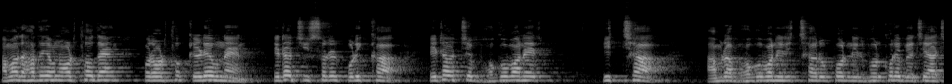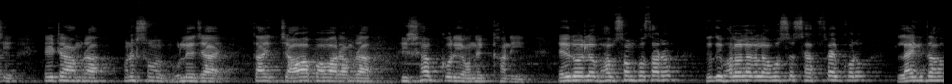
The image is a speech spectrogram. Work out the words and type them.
আমাদের হাতে যেমন অর্থ দেন, ওর অর্থ কেড়েও নেন। এটা হচ্ছে ঈশ্বরের পরীক্ষা, এটা হচ্ছে ভগবানের ইচ্ছা। আমরা ভগবানের ইচ্ছার উপর নির্ভর করে বেঁচে আছি, এটা আমরা অনেক সময় ভুলে যাই। তাই চাওয়া পাওয়ার আমরা হিসাব করি অনেকখানি। এই রইল ভাব সম্প্রসারণ। যদি ভালো লাগলে অবশ্যই সাবস্ক্রাইব করো লাইক দাও,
